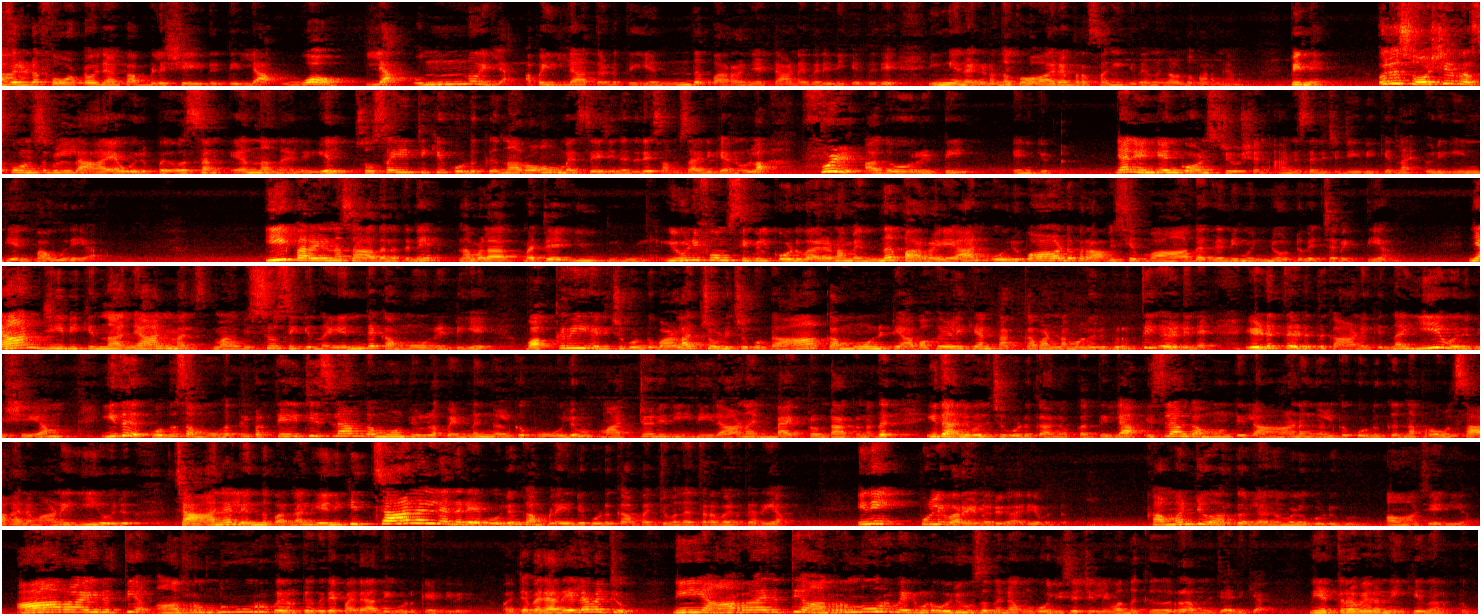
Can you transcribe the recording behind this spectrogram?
അവരുടെ ഫോട്ടോ ഞാൻ പബ്ലിഷ് ചെയ്തിട്ടില്ല. ഓ ഇല്ല ഒന്നുമില്ല. അപ്പൊ ഇല്ലാത്തടത്ത് എന്ത് പറഞ്ഞിട്ടാണ് ഇവർ എനിക്കെതിരെ ഇങ്ങനെ കിടന്ന് ഘോരം പ്രസംഗിക്കുന്നത് നിങ്ങളൊന്ന് പറഞ്ഞാണ് പിന്നെ ഒരു സോഷ്യൽ റെസ്പോൺസിബിൾ ആയ ഒരു പേഴ്സൺ എന്ന നിലയിൽ സൊസൈറ്റിക്ക് കൊടുക്കുന്ന റോങ് മെസ്സേജിനെതിരെ സംസാരിക്കാനുള്ള ഫുൾ അതോറിറ്റി എനിക്കിട്ടു. ഞാൻ ഇന്ത്യൻ കോൺസ്റ്റിറ്റ്യൂഷൻ അനുസരിച്ച് ജീവിക്കുന്ന ഒരു ഇന്ത്യൻ പൗരയാണ്. ഈ പറയുന്ന സാധനത്തിന് നമ്മൾ മറ്റേ യൂണിഫോം സിവിൽ കോഡ് വരണമെന്ന് പറയാൻ ഒരുപാട് പ്രാവശ്യം വാദഗതി മുന്നോട്ട് വെച്ച വ്യക്തിയാണ്. ഞാൻ ജീവിക്കുന്ന ഞാൻ വിശ്വസിക്കുന്ന എന്റെ കമ്മ്യൂണിറ്റിയെ വക്രീകരിച്ചുകൊണ്ട് വളച്ചൊടിച്ചുകൊണ്ട് ആ കമ്മ്യൂണിറ്റി അവഹേളിക്കാൻ തക്കവണ്ണമുള്ള ഒരു വൃത്തികേടിനെ എടുത്തെടുത്ത് കാണിക്കുന്ന ഈ ഒരു വിഷയം ഇത് പൊതുസമൂഹത്തിൽ പ്രത്യേകിച്ച് ഇസ്ലാം കമ്മ്യൂണിറ്റിയുള്ള പെണ്ണുങ്ങൾക്ക് പോലും മറ്റൊരു രീതിയിലാണ് ഇമ്പാക്ട് ഉണ്ടാക്കുന്നത്. ഇത് അനുവദിച്ചു കൊടുക്കാൻ ഒക്കത്തില്ല. ഇസ്ലാം കമ്മ്യൂണിറ്റിയിലെ ആണുങ്ങൾക്ക് കൊടുക്കുന്ന പ്രോത്സാഹനമാണ് ഈ ഒരു ചാനൽ എന്ന് പറഞ്ഞാൽ എനിക്ക് ചാനലിനെതിരെ പോലും കംപ്ലൈന്റ് കൊടുക്കാൻ പറ്റുമെന്ന് എത്ര പേർക്കറിയാം? ഇനി പുള്ളി പറയുന്ന ഒരു കാര്യമുണ്ട്. കമന്റുകാർക്കെല്ലാം നമ്മൾ കൊടുക്കും. ആ ശരിയാ. ആറായിരത്തി അറുന്നൂറ് പേർക്കെതിരെ പരാതി കൊടുക്കേണ്ടി വരും. ഒറ്റ പരാതിയല്ലേ പറ്റൂ. നീ ആറായിരത്തി അറുന്നൂറ് പേരും കൂടെ ഒരു ദിവസം തന്നെ അങ്ങ് പോലീസ് സ്റ്റേഷനിൽ വന്ന് കയറുകയെന്ന് വിചാരിക്കാം. നീ എത്ര പേരെ നീക്കി നിർത്തും?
